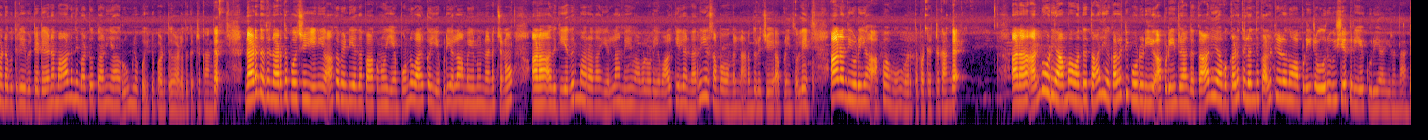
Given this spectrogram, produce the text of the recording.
மண்டபத்திலேயே விட்டுட்டு நம்ம ஆனந்தி மட்டும் தனியாக ரூமில் போயிட்டு படுத்து அழுதுகிட்டு இருக்காங்க. நடந்தது நடந்து போச்சு. இனி ஆக வேண்டியதை பார்க்கணும். என் பொண்ணு வாழ்க்கை எப்படியெல்லாம் அமையணும்னு நினச்சனோ ஆனால் அதுக்கு எதிர்மாறாக தான் எல்லாமே அவளுடைய வாழ்க்கையில் நிறைய சம்பவங்கள் நடந்துருச்சு அப்படின்னு சொல்லி ஆனந்தியுடைய அப்பாவும் வருத்தப்பட்டுட்டு ஆனால் அன்புடைய அம்மா வந்து தாலியை கழட்டி போடுடி" அப்படின்ற அந்த தாலியை அவ கழுத்துலேருந்து கலட்டிடணும் அப்படின்ற ஒரு விஷயத்திலேயே குறியாக இருந்தாங்க.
